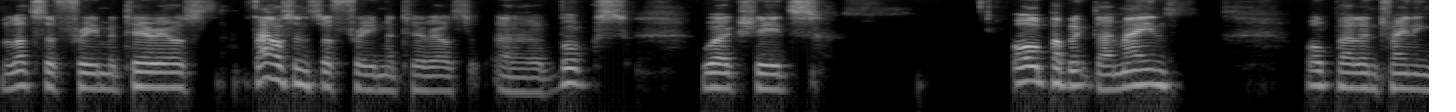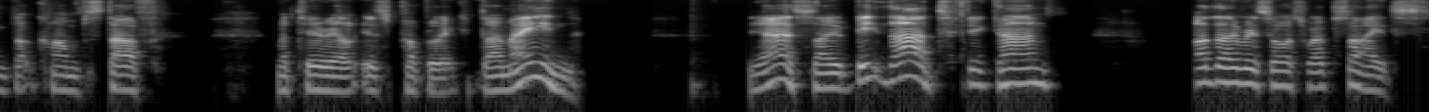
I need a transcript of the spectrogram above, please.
lots of free materials, thousands of free materials, uh, books, worksheets, all public domain, all purlandtraining.com stuff material is public domain. Yeah, so beat that if you can. Other resource websites,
